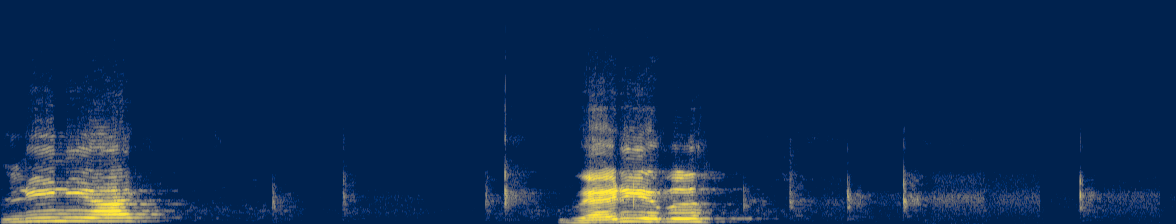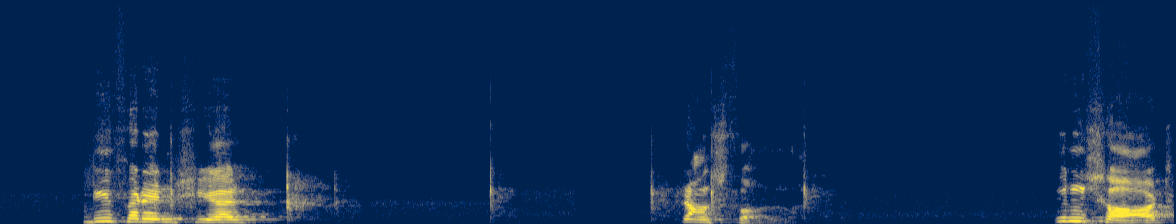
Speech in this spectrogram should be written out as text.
linear variable differential transformer. In short,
